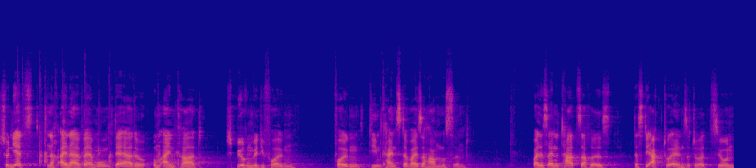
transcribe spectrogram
Schon jetzt, nach einer Erwärmung der Erde um ein Grad, spüren wir die Folgen. Folgen, die in keinster Weise harmlos sind. Weil es eine Tatsache ist, dass die aktuellen Situationen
